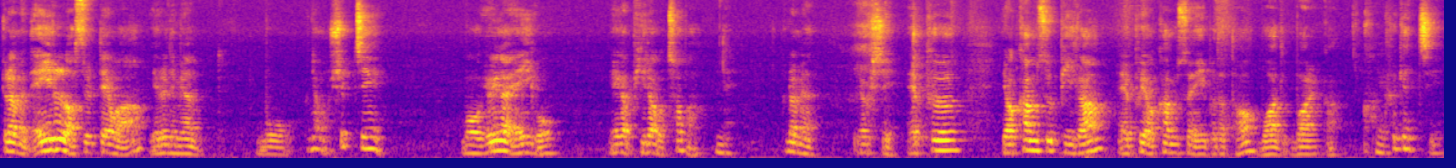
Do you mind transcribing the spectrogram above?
그러면 A를 넣었을 때와 예를 들면 뭐 그냥 쉽지. 뭐 여기가 A고 얘가 B라고 쳐봐. 네. 그러면 역시 F 역함수 B가 F 역함수 A보다 더 뭐, 뭐 할까? 커요. 크겠지.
